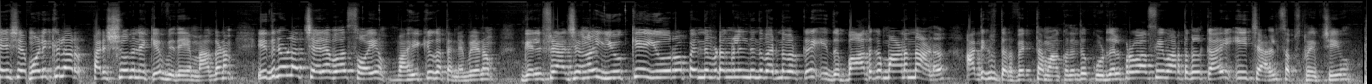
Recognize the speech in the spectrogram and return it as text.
ശേഷം മൊളിക്കുലർ പരിശോധനയ്ക്ക് വിധേയമാകണം. ഇതിനുള്ള ചെലവ് സ്വയം വഹിക്കുക തന്നെ വേണം. ഗൾഫ് രാജ്യങ്ങൾ യു കെ യൂറോപ്പ് എന്നിവിടങ്ങളിൽ നിന്ന് വരുന്നവർക്ക് ഇത് ബാധകമാണെന്നാണ് അധികൃതർ വ്യക്തമാക്കുന്നത്. കൂടുതൽ പ്രവാസി വാർത്തകൾക്കായി ഈ ചാനൽ സബ്സ്ക്രൈബ് Rosario.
